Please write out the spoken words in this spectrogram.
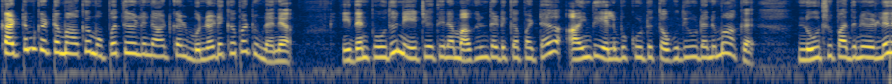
கட்டம் கட்டமாக முப்பத்தேழு நாட்கள் முன்னெடுக்கப்பட்டுள்ளன. இதன்போது நேற்றைய தினம் மகிழ்ந்தெடுக்கப்பட்ட ஐந்து எலும்புக்கூட்டு தொகுதியுடனுமாக நூற்று பதினேழு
